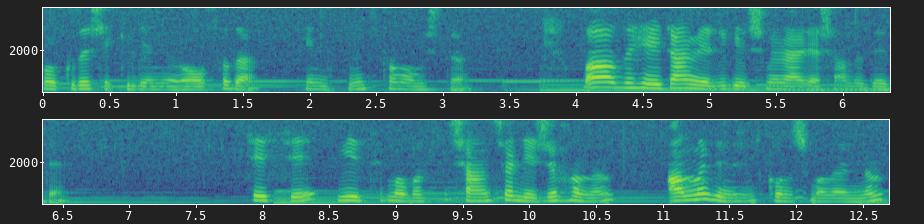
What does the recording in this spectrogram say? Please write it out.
korkuda şekilleniyor olsa da kendisini tutamamıştı. Bazı heyecan verici gelişmeler yaşandı dedi. Sesi, Wilson babası Şansölye Johan'ın anma günü konuşmalarının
